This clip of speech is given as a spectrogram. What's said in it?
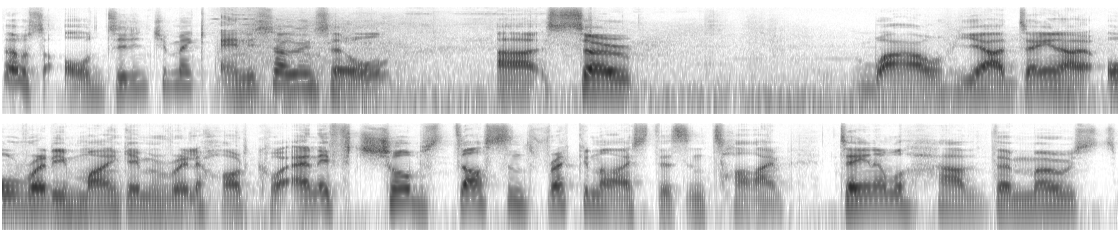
that was odd. Didn't you make any Zerglings at all? Uh, so... Wow, yeah, Dana already mind gaming really hardcore. And if Chubz doesn't recognize this in time, Dana will have the most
